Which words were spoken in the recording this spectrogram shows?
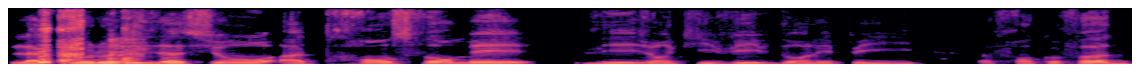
la colonisation a transformé les gens qui vivent dans les pays euh, francophones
